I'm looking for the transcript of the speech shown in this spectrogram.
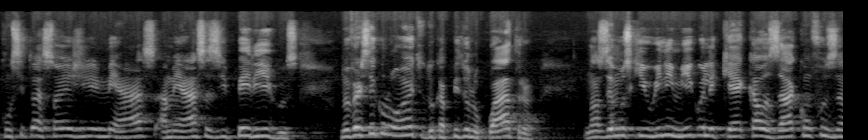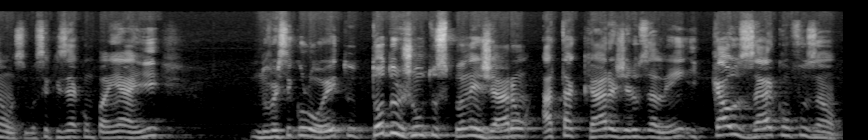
com situações de ameaça, ameaças e perigos. No versículo 8 do capítulo 4, nós vemos que o inimigo ele quer causar confusão. Se você quiser acompanhar aí, no versículo 8, todos juntos planejaram atacar Jerusalém e causar confusão.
